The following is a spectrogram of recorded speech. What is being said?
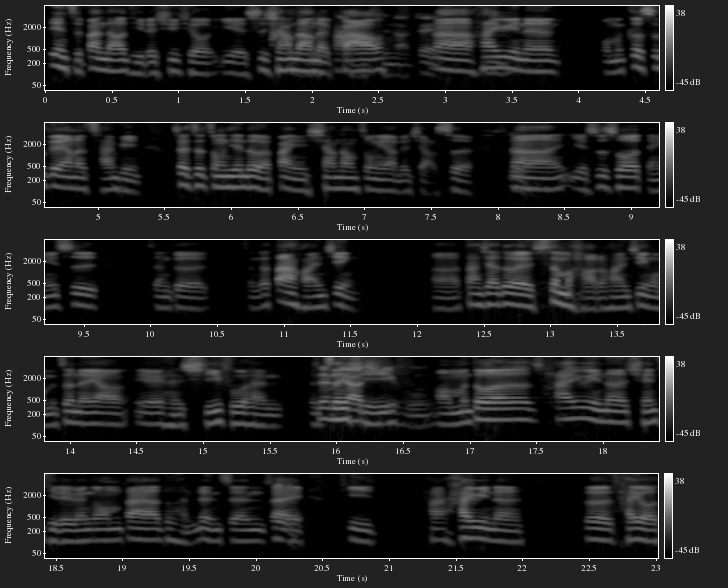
电子半导体的需求也是相当的高。对那汉运呢，嗯、我们各式各样的产品在这中间都有扮演相当重要的角色。那也是说，等于是。整个整个大环境，呃，大家都有这么好的环境，我们真的要也很惜福，很很珍惜。我们都海运呢，全体的员工大家都很认真，在替海海运呢，呃，还有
